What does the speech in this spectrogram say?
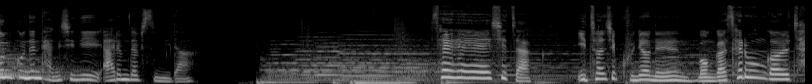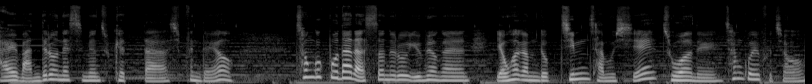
꿈꾸는 당신이 아름답습니다. 새해의 시작. 2019년은 뭔가 새로운 걸 잘 만들어냈으면 좋겠다 싶은데요. 천국보다 낯선으로 유명한 영화 감독 짐 자무시의 조언을 참고해 보죠.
